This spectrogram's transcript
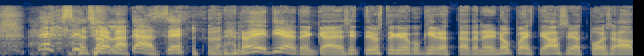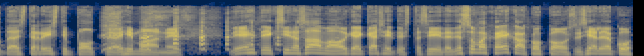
Sitten siellä... mitään selvää. No ei tietenkään. Ja sitten just niin joku kirjoittaa tänne, niin nopeasti asiat pois alta ja sitten ristinpolttoja himaan, niin, niin ehtiikö siinä saamaan oikein käsitystä siitä, että jos on vaikka eka kokous, niin siellä joku,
